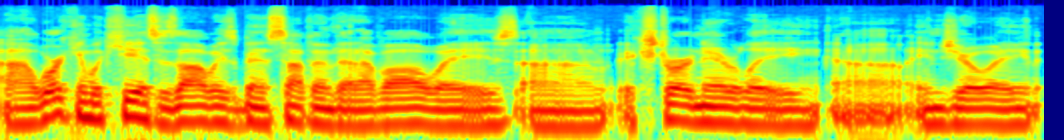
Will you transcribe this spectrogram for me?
uh, working with kids has always been something that I've always um, extraordinarily uh, enjoyed.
